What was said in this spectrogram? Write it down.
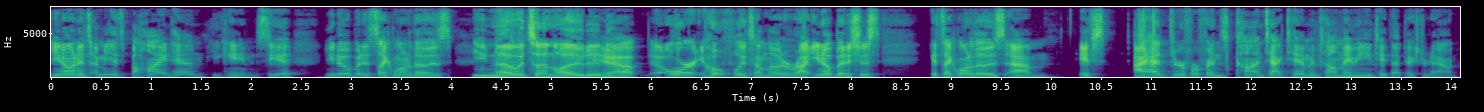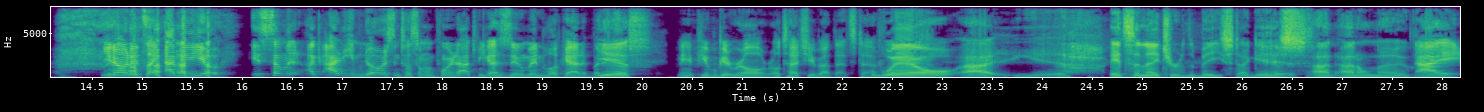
You know, and it's I mean it's behind him. He can't even see it. You know, but it's like one of those. You know it's unloaded. Yeah. Or hopefully it's unloaded, right? You know, but it's just it's like one of those. Um, if I had three or four friends contact him and tell him maybe you need to take that picture down, you know, and it's like I mean, you know, it's something like I didn't even notice until someone pointed out to me. You guys zoom in, look at it, but yes. man, people get real, real touchy about that stuff. Well, I yeah, it's the nature of the beast, I guess. I I don't know. I,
